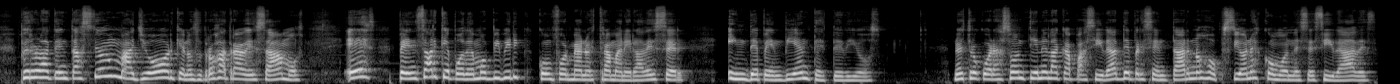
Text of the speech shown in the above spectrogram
pero la tentación mayor que nosotros atravesamos es pensar que podemos vivir conforme a nuestra manera de ser, independientes de Dios. Nuestro corazón tiene la capacidad de presentarnos opciones como necesidades.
